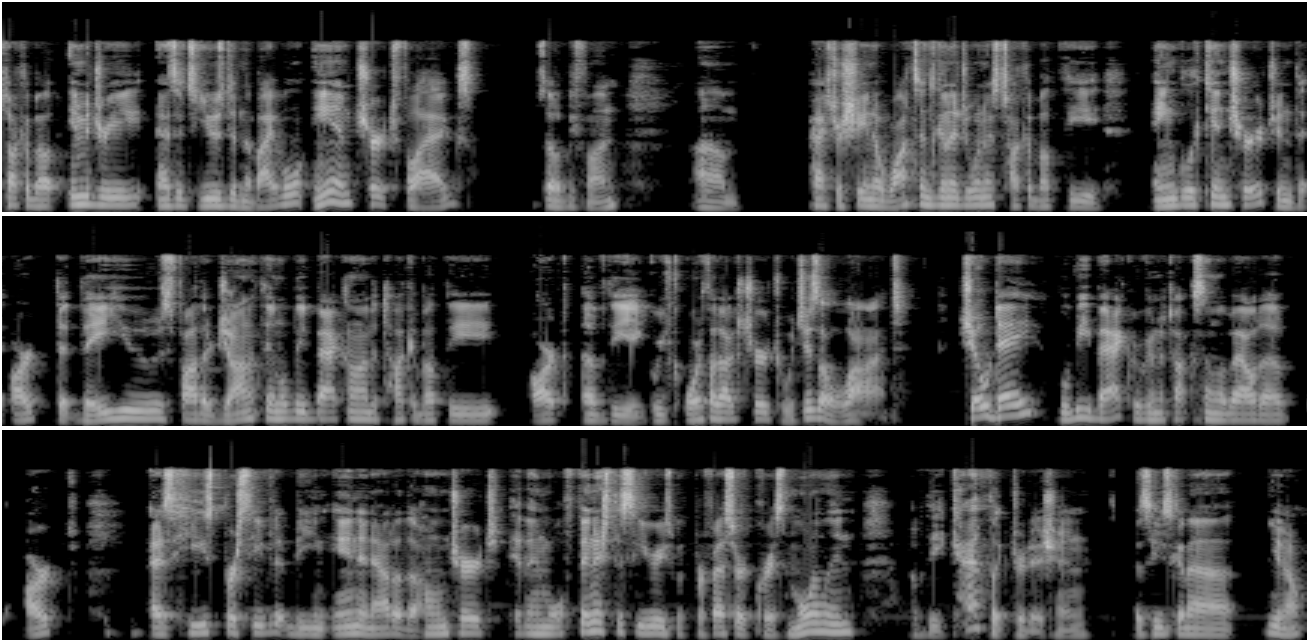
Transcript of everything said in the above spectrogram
talk about imagery as it's used in the Bible and church flags. So it'll be fun. Um, Pastor Shayna Watson's going to join us talk about the Anglican Church and the art that they use. Father Jonathan will be back on to talk about the art of the Greek Orthodox Church, which is a lot. Joe Day will be back. We're going to talk some about uh, art as he's perceived it being in and out of the home church. And then we'll finish the series with Professor Chris Moreland of the Catholic tradition, as he's going to, you know,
